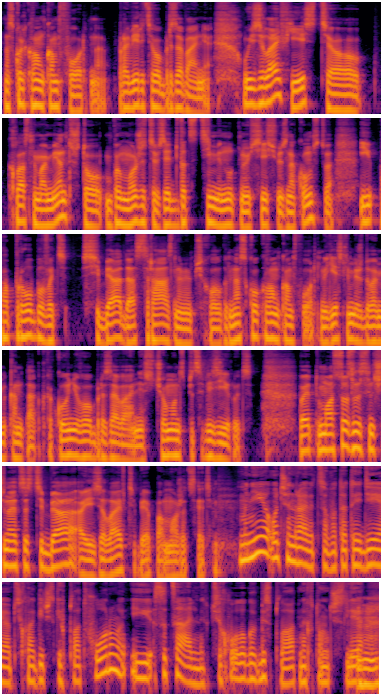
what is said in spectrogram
насколько вам комфортно, проверить его образование. У Easy Life есть э, классный момент, что вы можете взять 20-минутную сессию знакомства и попробовать себя да, с разными психологами, насколько вам комфортно, есть ли между вами контакт, какое у него образование, с чем он специализируется. Поэтому осознанность начинается с тебя, а Easy Life тебе поможет с этим. Мне очень нравится вот эта идея психологических платформ и социальных психологов, бесплатных в том числе. Угу.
